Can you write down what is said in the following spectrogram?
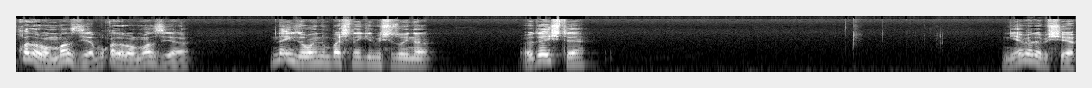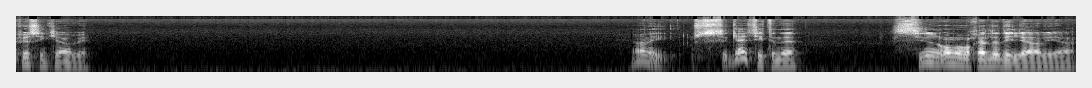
bu kadar olmaz ya. Bu kadar olmaz ya. Ne güzel oyunun başına girmişiz oyuna. Öde işte. Niye böyle bir şey yapıyorsun ki abi? Yani gerçekten de sinir olmamak elde değil ya abi ya.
